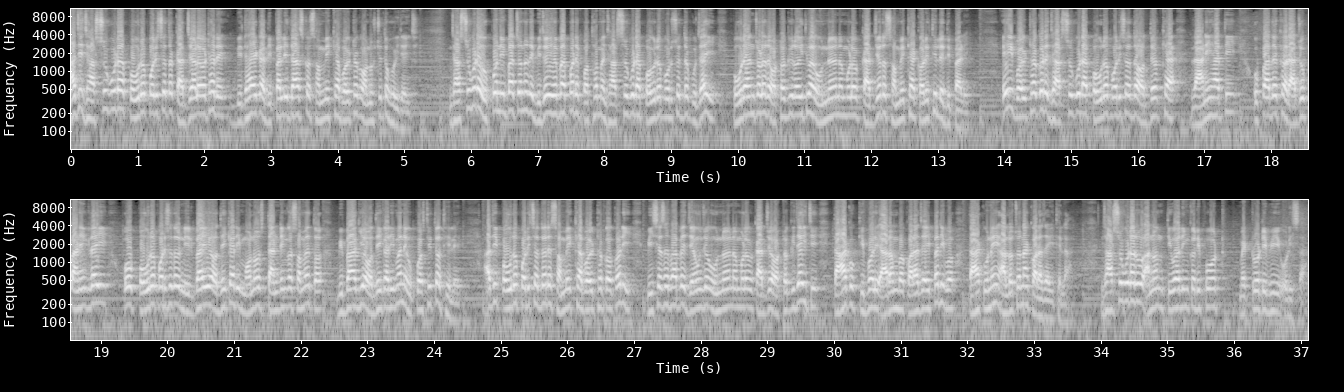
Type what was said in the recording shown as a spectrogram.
ଆଜି ଝାରସୁଗୁଡ଼ା ପୌର ପରିଷଦ କାର୍ଯ୍ୟାଳୟଠାରେ ବିଧାୟିକା ଦୀପାଲି ଦାସଙ୍କ ସମୀକ୍ଷା ବୈଠକ ଅନୁଷ୍ଠିତ ହୋଇଯାଇଛି। ଝାରସୁଗୁଡ଼ା ଉପନିର୍ବାଚନରେ ବିଜୟୀ ହେବା ପରେ ପ୍ରଥମେ ଝାରସୁଗୁଡ଼ା ପୌର ପରିଷଦକୁ ଯାଇ ପୌରାଞ୍ଚଳରେ ଅଟକି ରହିଥିବା ଉନ୍ନୟନମୂଳକ କାର୍ଯ୍ୟର ସମୀକ୍ଷା କରିଥିଲେ ଦୀପାଳି ଏହି ବୈଠକରେ ଝାରସୁଗୁଡ଼ା ପୌର ପରିଷଦ ଅଧ୍ୟକ୍ଷା ରାଣୀ ହାତୀ ଉପାଧ୍ୟକ୍ଷ ରାଜୁ ପାଣିଗ୍ରାହୀ ଓ ପୌର ପରିଷଦ ନିର୍ବାହୀ ଅଧିକାରୀ ମନୋଜ ତାଣ୍ଡିଙ୍କ ସମେତ ବିଭାଗୀୟ ଅଧିକାରୀମାନେ ଉପସ୍ଥିତ ଥିଲେ। ଆଜି ପୌର ପରିଷଦରେ ସମୀକ୍ଷା ବୈଠକ କରି ବିଶେଷ ଭାବେ ଯେଉଁ ଯେଉଁ ଉନ୍ନୟନମୂଳକ କାର୍ଯ୍ୟ ଅଟକି ଯାଇଛି ତାହାକୁ କିଭଳି ଆରମ୍ଭ କରାଯାଇପାରିବ ତାହାକୁ ନେଇ ଆଲୋଚନା କରାଯାଇଥିଲା। ଝାରସୁଗୁଡ଼ାରୁ ଆନନ୍ଦ ତିୱାରୀଙ୍କ ରିପୋର୍ଟ ମେଟ୍ରୋ ଟିଭି ଓଡ଼ିଶା।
